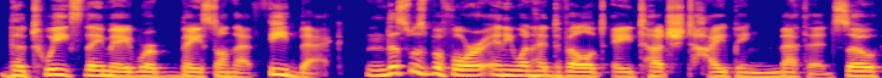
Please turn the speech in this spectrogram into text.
the tweaks they made were based on that feedback. And this was before anyone had developed a touch typing method. So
